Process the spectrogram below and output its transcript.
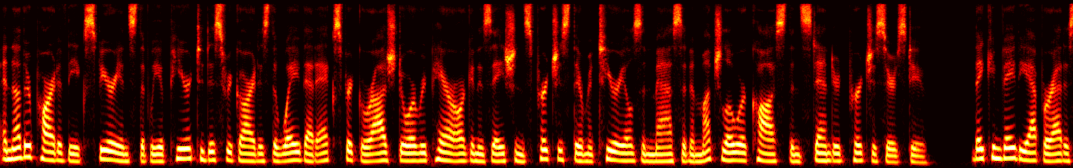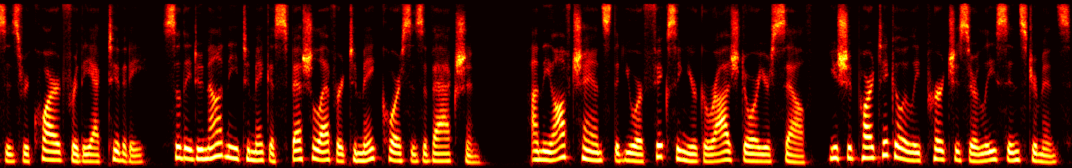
Another part of the experience that we appear to disregard is the way that expert garage door repair organizations purchase their materials in mass at a much lower cost than standard purchasers do. They convey the apparatuses required for the activity, so they do not need to make a special effort to make courses of action. On the off chance that you are fixing your garage door yourself, you should particularly purchase or lease instruments,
